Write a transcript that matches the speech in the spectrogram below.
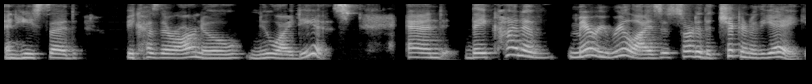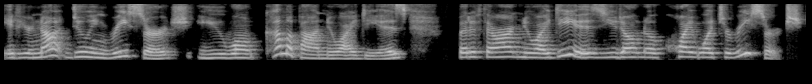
And he said, because there are no new ideas. And they kind of, Mary realized it's sort of the chicken or the egg. If you're not doing research, you won't come upon new ideas. But if there aren't new ideas, you don't know quite what to research.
